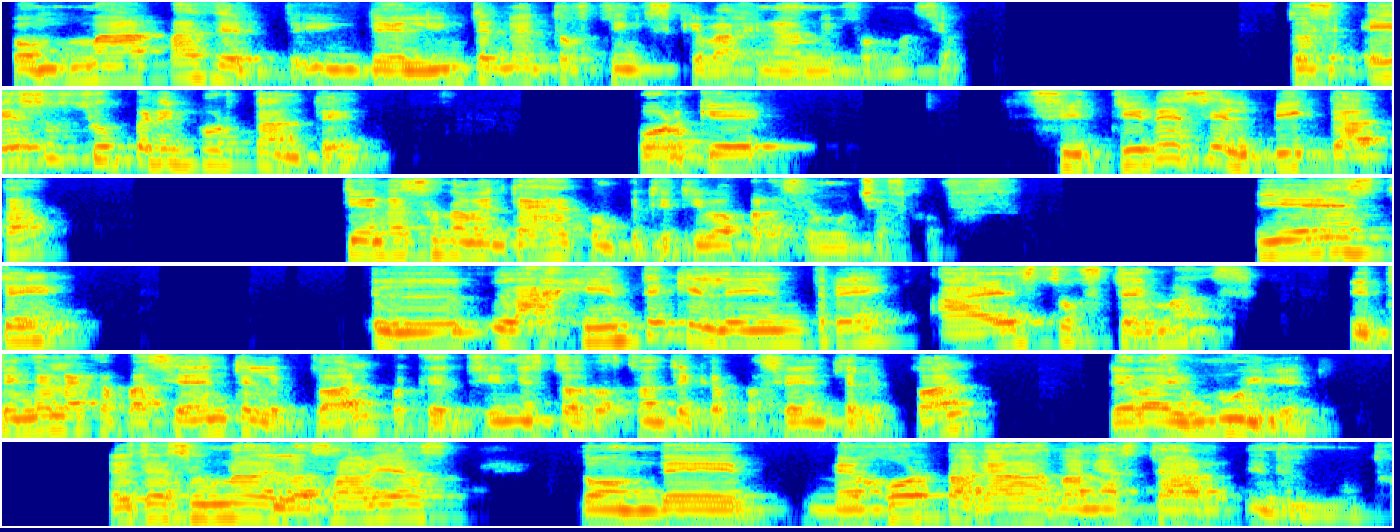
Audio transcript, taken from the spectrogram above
con mapas del Internet of Things que va generando información. Entonces, eso es súper importante porque si tienes el Big Data, tienes una ventaja competitiva para hacer muchas cosas. Y este, la gente que le entre a estos temas y tenga la capacidad intelectual, porque tiene esta bastante capacidad intelectual, le va a ir muy bien. Esta es una de las áreas donde mejor pagadas van a estar en el mundo.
